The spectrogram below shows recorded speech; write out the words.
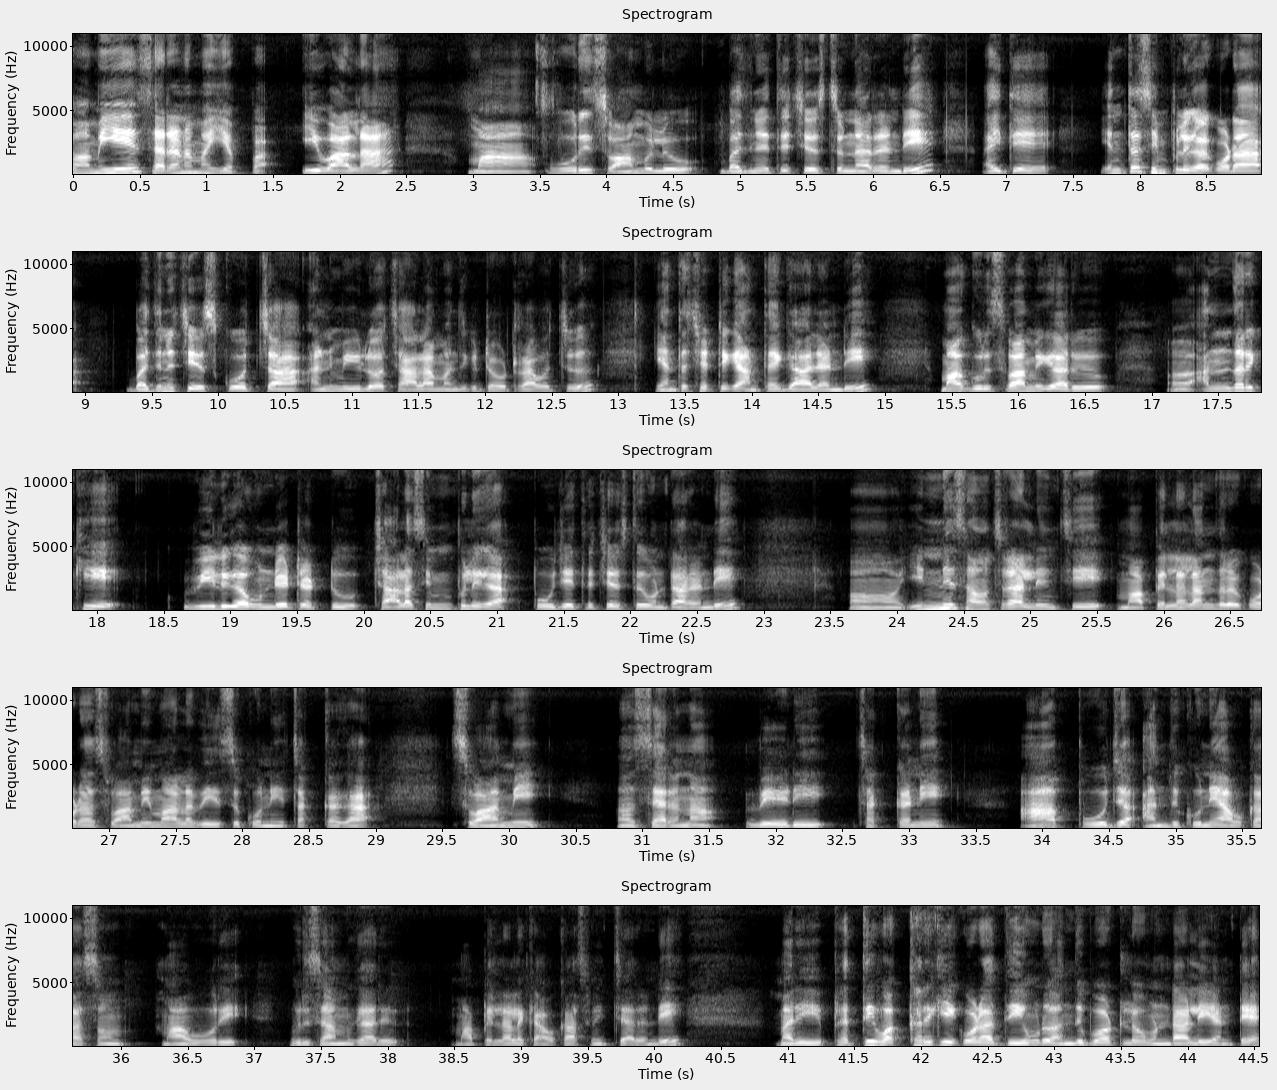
స్వామియే శరణమయ్యప్ప. ఇవాళ మా ఊరి స్వాములు భజన అయితే చేస్తున్నారండి. అయితే ఇంత సింపుల్గా కూడా భజన చేసుకోవచ్చా అని మీలో చాలామందికి డౌట్ రావచ్చు. ఎంత చెట్టుగా అంతే గాలండి. మా గురుస్వామి గారు అందరికీ వీలుగా ఉండేటట్టు చాలా సింపుల్గా పూజ అయితే చేస్తూ ఉంటారండి. ఇన్ని సంవత్సరాల నుంచి మా పిల్లలందరూ కూడా స్వామి మాల వేసుకొని చక్కగా స్వామి శరణ వేడి చక్కని ఆ పూజ అందుకునే అవకాశం మా ఊరి గురుస్వామి గారు మా పిల్లలకి అవకాశం ఇచ్చారండి. మరి ప్రతి ఒక్కరికి కూడా దేవుడు అందుబాటులో ఉండాలి అంటే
